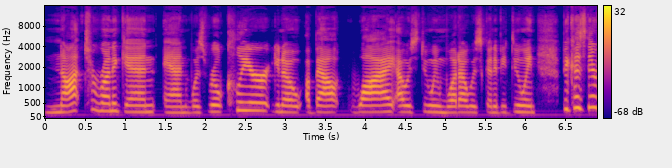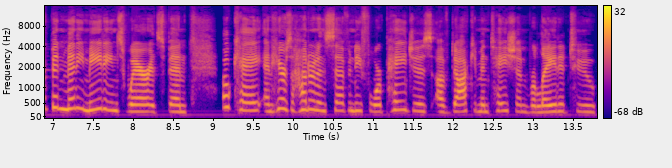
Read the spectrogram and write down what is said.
not to run again and was real clear, you know, about why I was doing what I was going to be doing. Because there have been many meetings where it's been, okay, and here's 174 pages of documentation related to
